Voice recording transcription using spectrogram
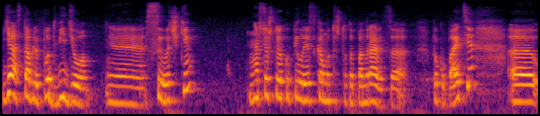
Я оставлю под видео э, ссылочки на все, что я купила. Если кому-то что-то понравится, покупайте. Э,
